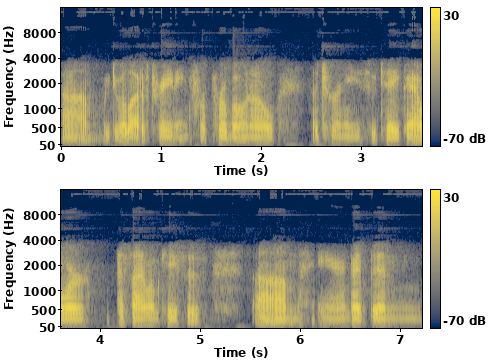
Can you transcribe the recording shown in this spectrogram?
Um, we do a lot of training for pro bono attorneys who take our asylum cases. Um, and I've been,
